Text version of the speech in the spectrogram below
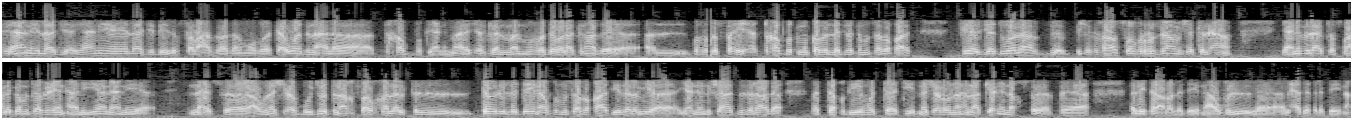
يعني لا يعني لا جديد بصراحة في هذا الموضوع. تعودنا على التخبط يعني معلش الكلمة المفردة ولكن هذا المفرد الصحيح. التخبط من قبل لجنة المسابقات في الجدولة بشكل خاص وبالرزام بشكل عام. يعني بالعكس أصبحنا كمتابعين حاليا يعني نحس أو نشعر بوجود نقص أو خلل في الدوري لدينا أو في المسابقات إذا لم يعني نشاهد مثل هذا التقديم والتاجيل نشعر أن هناك يعني نقص في الإثارة لدينا أو في الحدث لدينا.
